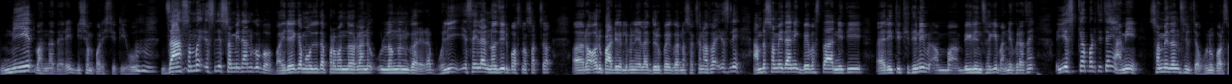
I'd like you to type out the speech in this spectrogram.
नियतभन्दा धेरै विषम परिस्थिति हो। जहाँसम्म यसले संविधानको भइरहेका मौजुदा प्रबन्धहरूलाई नै उल्लङ्घन गरेर भोलि यसैलाई नजिर बस्न सक्छ र अरू पार्टीहरूले पनि यसलाई दुरुपयोग गर्न सक्छन् अथवा यसले हाम्रो संवैधानिक व्यवस्था नीति रीतिथिति नै बिग्रिन्छ कि भन्ने कुरा चाहिँ यसका प्रति चाहिँ हामी संवेदनशील चाहिँ हुनुपर्छ।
